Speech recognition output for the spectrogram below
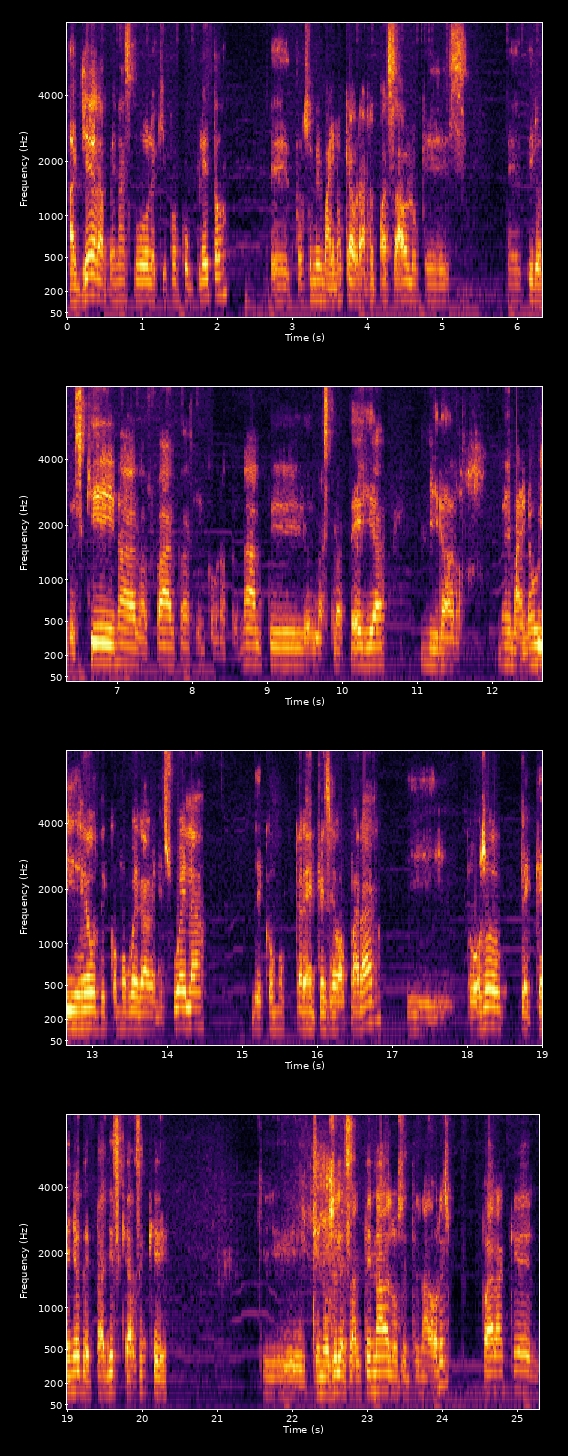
ayer apenas tuvo el equipo completo, Eh, entonces me imagino que habrá repasado lo que es eh, tiros de esquina, las faltas, quién cobra penalti, la estrategia, mirar, me imagino videos de cómo juega Venezuela, de cómo creen que se va a parar y todos esos pequeños detalles que hacen que, que, que no se le salte nada a los entrenadores para que el,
